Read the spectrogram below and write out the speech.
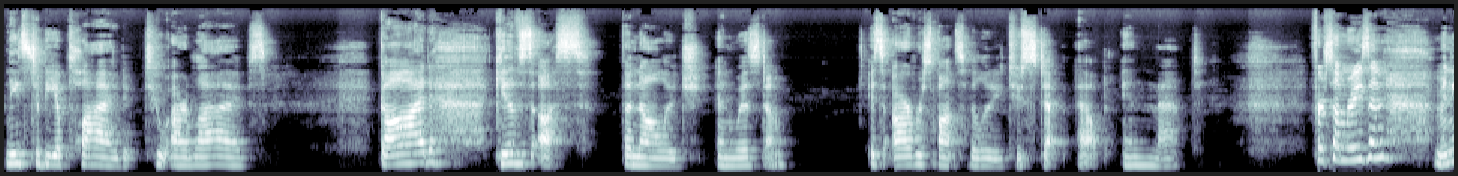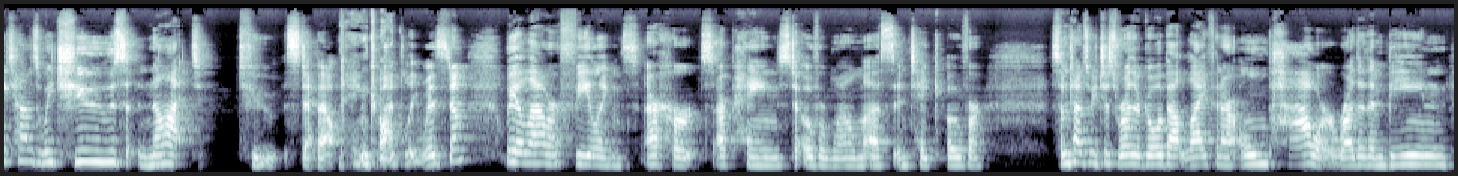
needs to be applied to our lives. God gives us the knowledge and wisdom. It's our responsibility to step out in that. For some reason, many times we choose not to step out in godly wisdom. We allow our feelings, our hurts, our pains to overwhelm us and take over. Sometimes we just rather go about life in our own power rather than being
